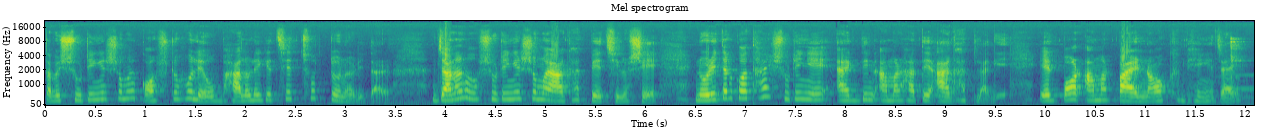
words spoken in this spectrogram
তবে শুটিংয়ের সময় কষ্ট হলেও ভালো লেগেছে ছোট্ট নরিতার। জানানো শুটিংয়ের সময় আঘাত পেয়েছিল সে। নরিতার কথায় শুটিংয়ে একদিন আমার হাতে আঘাত লাগে। এরপর আমার পায়ের নখ ভেঙে যায়।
